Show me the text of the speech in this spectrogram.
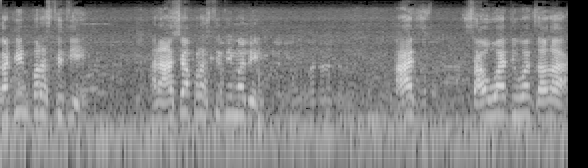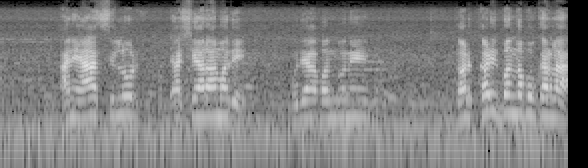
कठीण परिस्थिती आहे. आणि अशा परिस्थितीमध्ये आज सहावा दिवस झाला आणि आज सिल्लोड या शहरामध्ये उद्या बंधूने कडकडीत बंद पुकारला.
